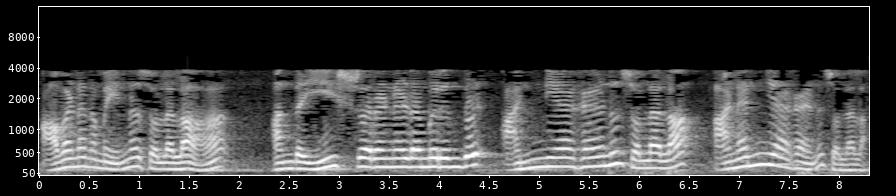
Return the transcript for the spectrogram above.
அவனை நம்ம என்ன சொல்லலாம்? அந்த ஈஸ்வரனிடமிருந்து அந்நகன்னு சொல்லலாம் அனன்யகன்னு சொல்லலாம்.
